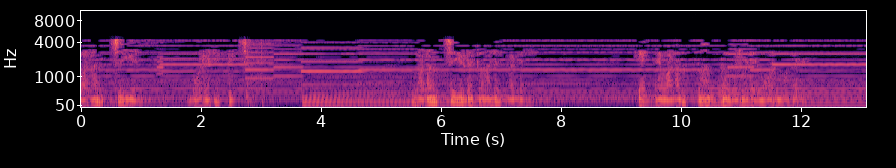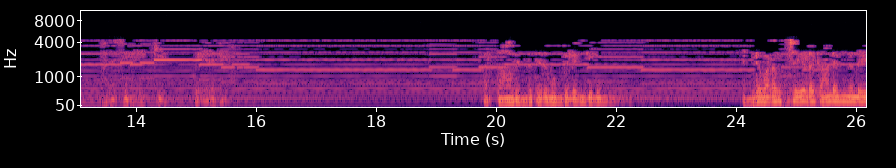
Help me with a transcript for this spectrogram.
വളർച്ചയെ മുരടിപ്പിച്ചത് വളർച്ചയുടെ കാലങ്ങളിൽ എന്നെ വളർത്താത്തവരുടെ ഓർമ്മകൾ മനസ്സിലേക്ക് ഉയരുകയാണ്. കർത്താവിന്റെ തിരുമുമ്പിലെങ്കിലും എന്റെ വളർച്ചയുടെ കാലങ്ങളെ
